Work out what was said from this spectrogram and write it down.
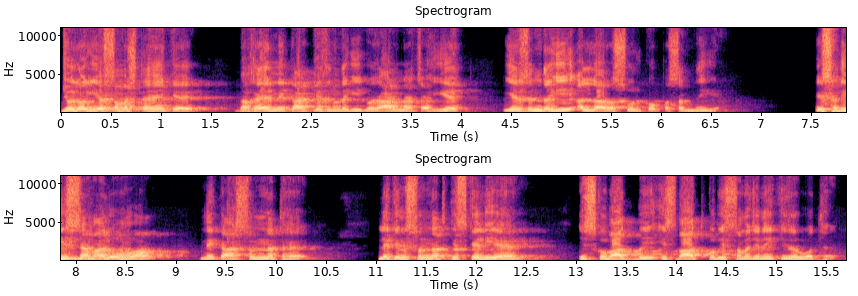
جو لوگ یہ سمجھتے ہیں کہ بغیر نکاح کی زندگی گزارنا چاہیے، یہ زندگی اللہ رسول کو پسند نہیں ہے۔ اس حدیث سے معلوم ہوا، نکاح سنت ہے۔ لیکن سنت کس کے لیے ہے؟ اس کو بات بھی، اس بات کو بھی سمجھنے کی ضرورت ہے۔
